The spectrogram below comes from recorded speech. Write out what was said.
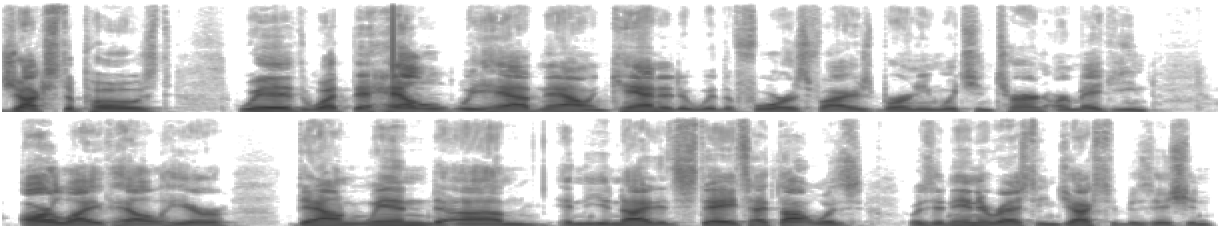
juxtaposed with what the hell we have now in Canada with the forest fires burning, which in turn are making our life hell here downwind um, in the United States, I thought was was an interesting juxtaposition.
